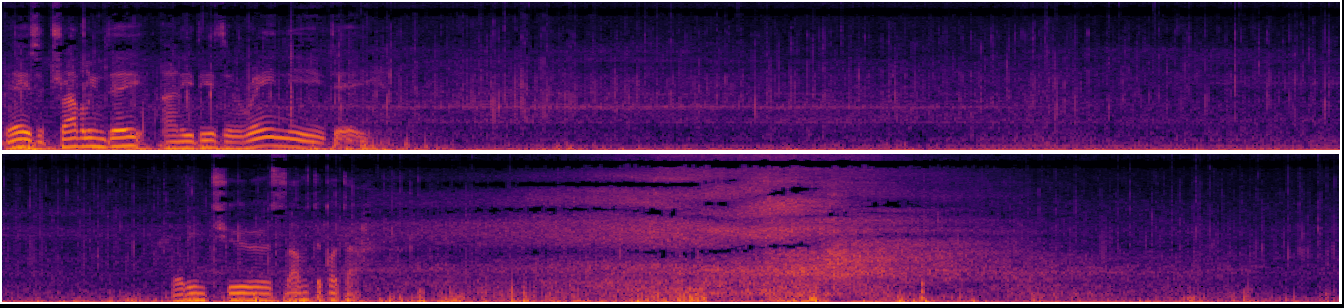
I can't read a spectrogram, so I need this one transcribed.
Today is a traveling day and it is a rainy day. Heading to South Dakota.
